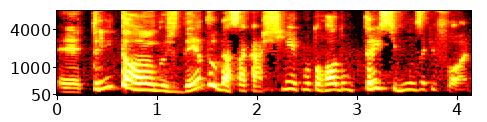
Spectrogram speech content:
é, 30 anos dentro dessa caixinha enquanto rodam 3 segundos aqui fora.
